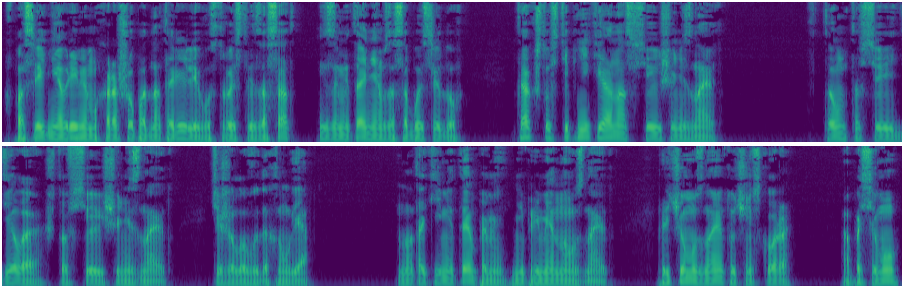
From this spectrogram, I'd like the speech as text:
В последнее время мы хорошо поднаторели в устройстве засад и заметанием за собой следов, так что степняки о нас все еще не знают. В том-то все и дело, что все еще не знают, тяжело выдохнул я. Но такими темпами непременно узнают. Причем узнают очень скоро. А посему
